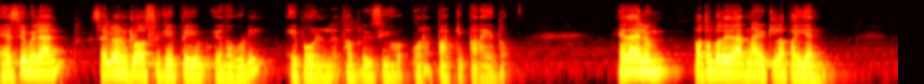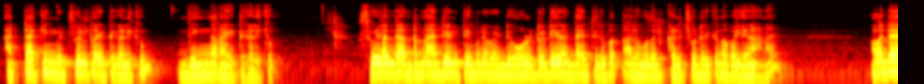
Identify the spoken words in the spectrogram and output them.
എ സി മിലാൻ സെലോൺ ക്ലോസ് കീപ്പ് ചെയ്യും എന്നുകൂടി ഇപ്പോൾ ഫബ്രിസിയോ ഉറപ്പാക്കി പറയുന്നു. ഏതായാലും പത്തൊമ്പതുകാരനായിട്ടുള്ള പയ്യൻ അറ്റാക്കിംഗ് മിഡ്ഫീൽഡറായിട്ട് കളിക്കും വിങ്ങറായിട്ട് കളിക്കും. സ്വീഡന്റെ അണ്ടർ നയന്റീൻ ടീമിന് വേണ്ടി ഓൾറെഡി രണ്ടായിരത്തി ഇരുപത്തിനാല് മുതൽ കളിച്ചുകൊണ്ടിരിക്കുന്ന പയ്യനാണ്. അവന്റെ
